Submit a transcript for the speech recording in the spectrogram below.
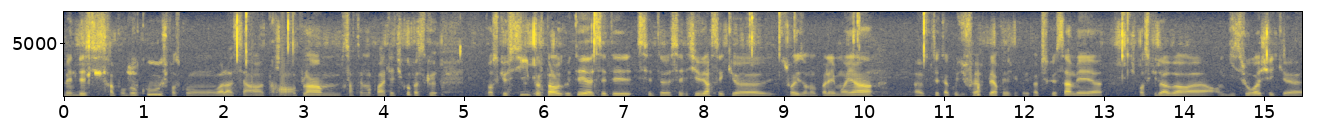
Mendes, il sera pour beaucoup. Je pense qu'on, voilà, c'est un tremplin, certainement pour Atletico, parce que je pense que s'ils peuvent pas recruter euh, cet, cet, euh, cet hiver, c'est que euh, soit ils en ont pas les moyens, euh, peut-être à cause du fair play, après je ne connais pas plus que ça, mais euh, je pense qu'il doit avoir euh, Anguille sous roche et que,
